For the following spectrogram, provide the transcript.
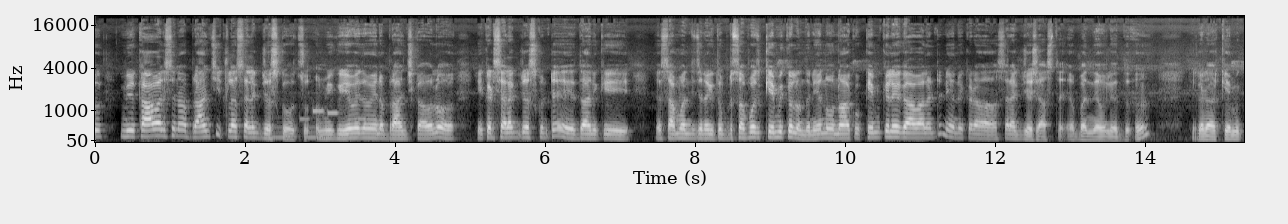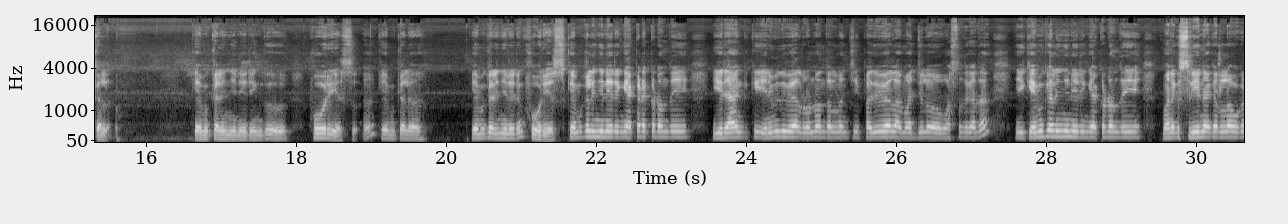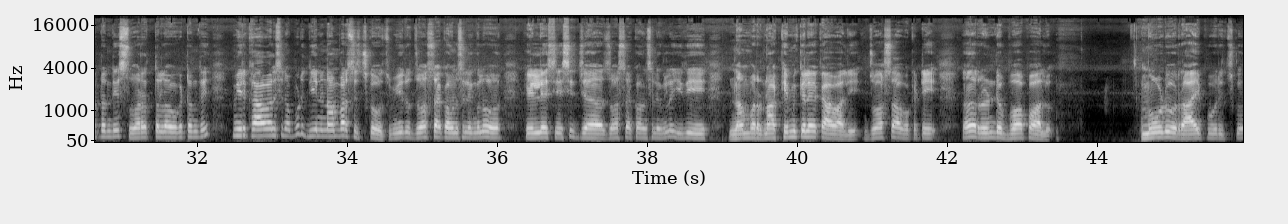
మీరు కావాల్సిన బ్రాంచ్ ఇట్లా సెలెక్ట్ చేసుకోవచ్చు. మీకు ఏ విధమైన బ్రాంచ్ కావాలో ఇక్కడ సెలెక్ట్ చేసుకుంటే దానికి సంబంధించిన ఇప్పుడు సపోజ్ కెమికల్ ఉంది. నేను నాకు కెమికలే కావాలంటే నేను ఇక్కడ సెలెక్ట్ చేసేస్తాను ఇబ్బంది ఏం లేదు. ఇక్కడ chemical chemical engineering four years. Chemical chemical engineering four years. Chemical engineering ఎక్కడెక్కడ ఉంది ఈ ర్యాంక్కి ఎనిమిది వేల రెండు వందల నుంచి పదివేల మధ్యలో వస్తుంది కదా. ఈ కెమికల్ ఇంజనీరింగ్ ఎక్కడ ఉంది మనకి శ్రీనగర్లో ఒకటి ఉంది సూరత్లో ఒకటి ఉంది మీరు కావాల్సినప్పుడు దీని నంబర్స్ ఇచ్చుకోవచ్చు. మీరు జోసా కౌన్సిలింగ్లో వెళ్ళేసేసి జా జోసా కౌన్సిలింగ్లో ఇది నంబర్. నా కెమికలే కావాలి. జోసా ఒకటి రెండు భోపాలు మూడు రాయ్పూర్ ఇచ్చుకో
